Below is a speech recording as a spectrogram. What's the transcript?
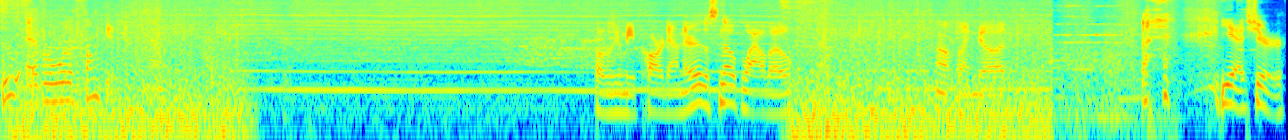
Whoever would have thunk it? Was gonna be a car down there. There's a snowplow though. Oh, thank God. yeah, sure.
